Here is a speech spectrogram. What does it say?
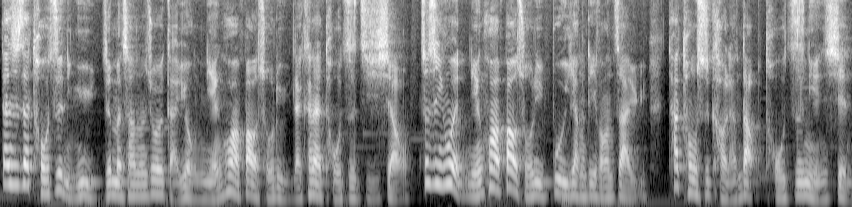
但是在投资领域，人们常常就会改用年化报酬率来看待投资绩效。这是因为年化报酬率不一样的地方在于，它同时考量到投资年限，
